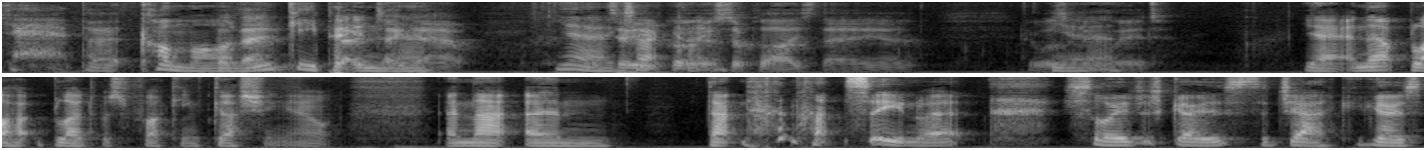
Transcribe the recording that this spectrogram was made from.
Yeah, but come But on, then you keep it in there. it Yeah, until you've got your supplies there. Yeah, it was a bit weird. Yeah, and that blood blood was fucking gushing out, and that um that that scene where Sawyer just goes to Jack, he goes,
